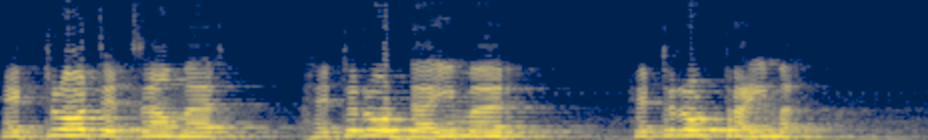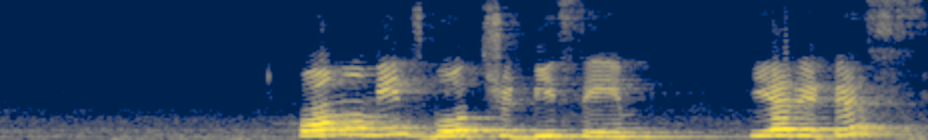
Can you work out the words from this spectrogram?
heterotetramer, heterodimer, heterotrimer. Homo means both should be same. Here it is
